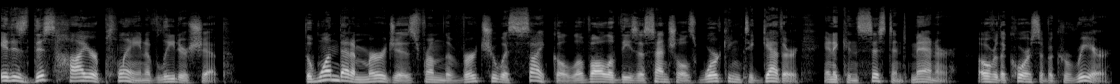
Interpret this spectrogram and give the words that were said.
It is this higher plane of leadership, the one that emerges from the virtuous cycle of all of these essentials working together in a consistent manner over the course of a career,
